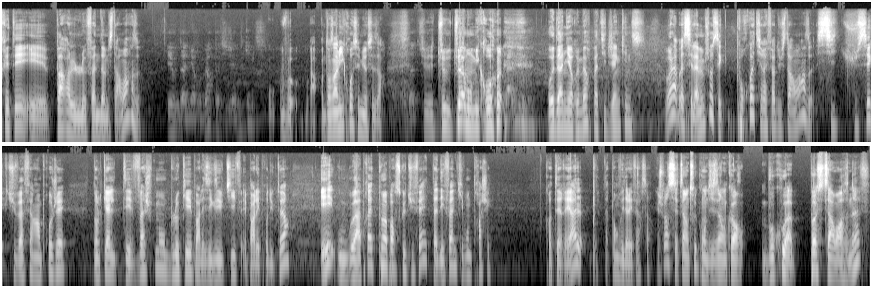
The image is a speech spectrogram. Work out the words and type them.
traités et par le fandom Star Wars, Et aux dernières rumeurs, Patty Jenkins. alors, dans un micro c'est mieux César. Tu, tu- tu as mon micro. aux dernières rumeurs, Patty Jenkins. Voilà, bah, c'est la même chose. C'est pourquoi tu irais faire du Star Wars si tu sais que tu vas faire un projet dans lequel tu es vachement bloqué par les exécutifs et par les producteurs et où après, peu importe ce que tu fais, tu as des fans qui vont te tracher. Quand tu es réel, t'as pas envie d'aller faire ça. Et je pense que c'était un truc qu'on disait encore beaucoup à post-Star Wars 9.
